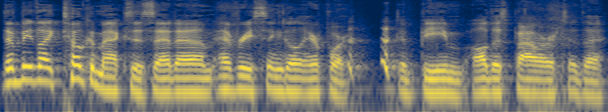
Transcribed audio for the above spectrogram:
There'd be like tokamexes at um, every single airport to beam all this power to the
